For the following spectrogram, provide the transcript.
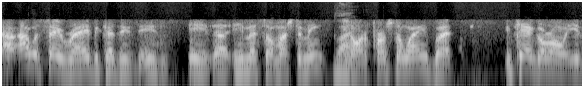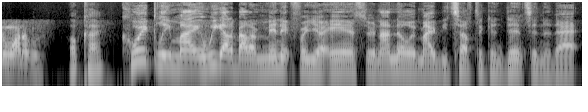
I, I would say Ray because he's, he's he uh, he meant so much to me, you know, in a personal way. But you can't go wrong with either one of them. Okay. Quickly, Mike, and we got about a minute for your answer, and I know it might be tough to condense into that.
